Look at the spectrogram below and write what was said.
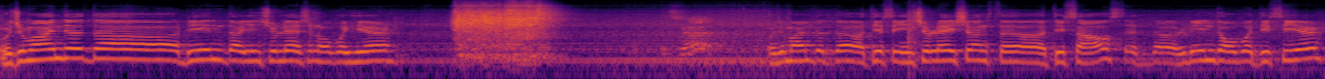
Would you mind uh, the lean the insulation over here? What's that? Would you mind uh, the, this insulation, the, this house, and the leaned over this here?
